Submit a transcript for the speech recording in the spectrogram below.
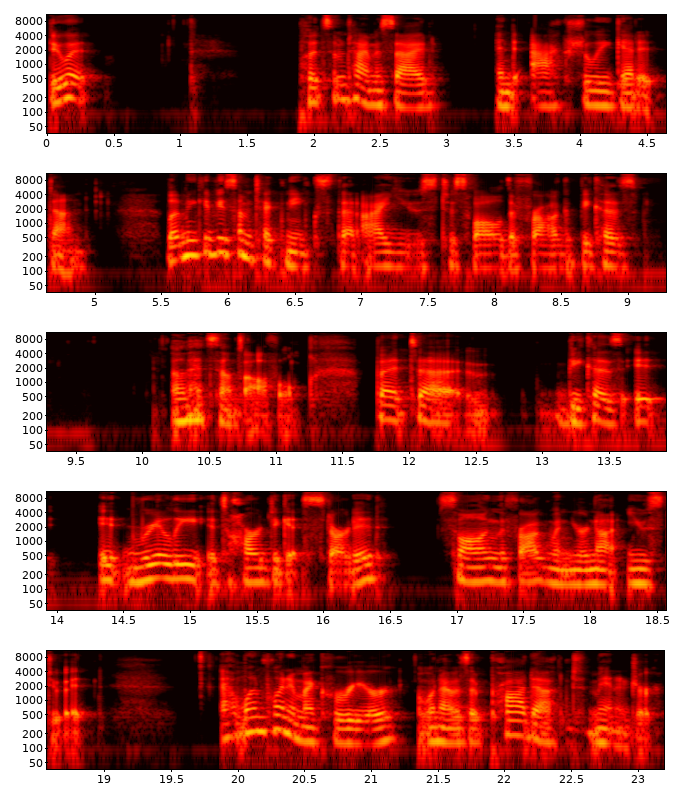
Do it. Put some time aside and actually get it done. Let me give you some techniques that I use to swallow the frog because oh, that sounds awful. But uh, because it it really it's hard to get started swallowing the frog when you're not used to it. At one point in my career, when I was a product manager,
